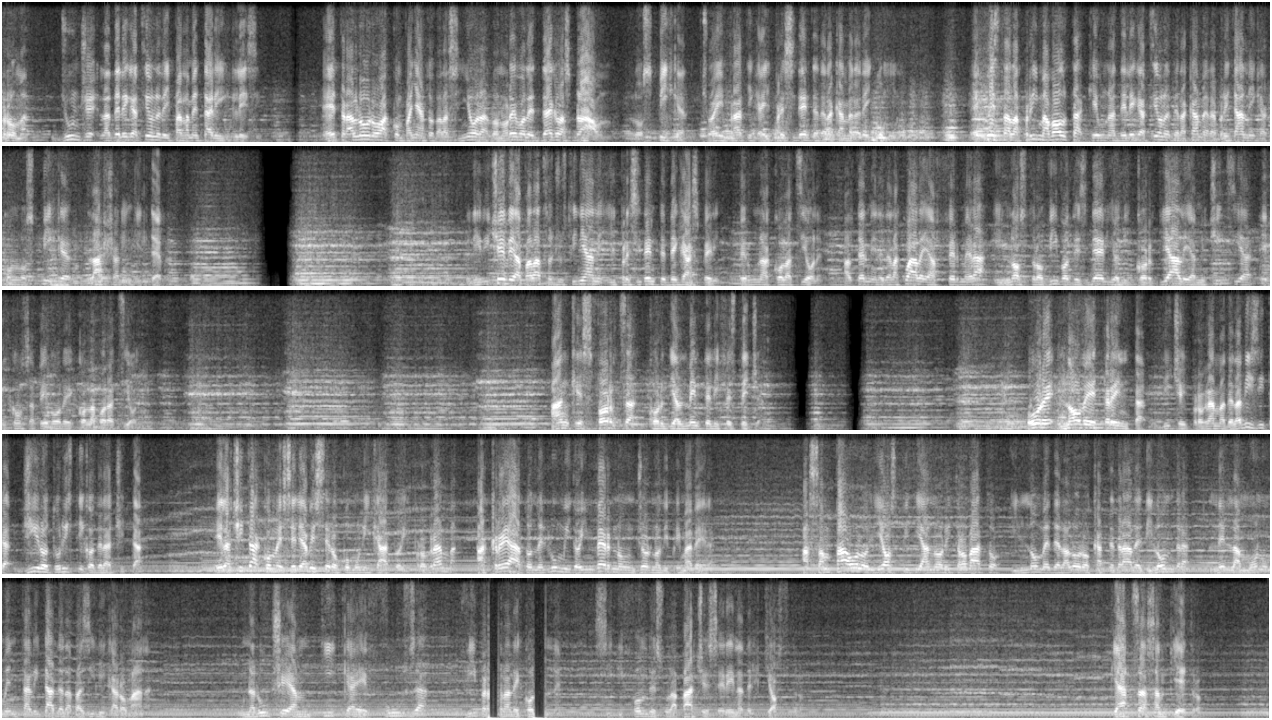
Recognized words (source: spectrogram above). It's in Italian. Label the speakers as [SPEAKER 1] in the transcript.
[SPEAKER 1] Roma, giunge la delegazione dei parlamentari inglesi. È tra loro accompagnato dalla signora l'onorevole Douglas Brown, lo speaker, cioè in pratica il presidente della Camera dei Comuni. È questa la prima volta che una delegazione della Camera britannica con lo speaker lascia l'Inghilterra. Li riceve a Palazzo Giustiniani il presidente De Gasperi per una colazione, al termine della quale affermerà il nostro vivo desiderio di cordiale amicizia e di consapevole collaborazione. Anche Sforza cordialmente li festeggia. Ore 9.30, dice il programma della visita, giro turistico della città. E la città, come se le avessero comunicato il programma, ha creato nell'umido inverno un giorno di primavera. A San Paolo gli ospiti hanno ritrovato il nome della loro cattedrale di Londra nella monumentalità della Basilica Romana. Una luce antica e fusa vibra tra le colonne, si diffonde sulla pace serena del chiostro. Piazza San Pietro.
